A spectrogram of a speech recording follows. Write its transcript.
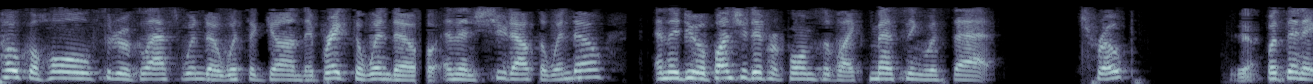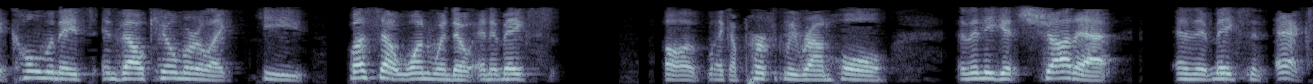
poke a hole through a glass window with a gun. They break the window and then shoot out the window, and they do a bunch of different forms of like messing with that trope. Yeah. But then it culminates in Val Kilmer like he busts out one window and it makes uh like a perfectly round hole, and then he gets shot at and it makes an X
